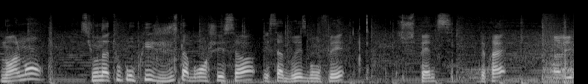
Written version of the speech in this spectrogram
Normalement, si on a tout compris, j'ai juste à brancher ça et ça devrait se gonfler. Suspense, t'es prêt? Allez.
